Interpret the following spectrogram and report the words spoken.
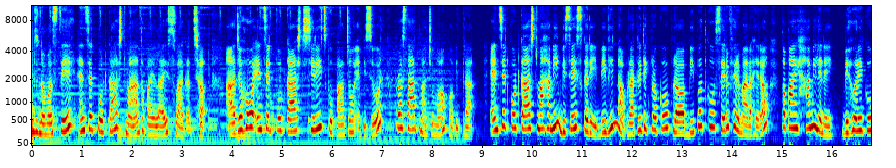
एन्ड नमस्ते। एनसेट पोडकास्टमा तपाईँलाई स्वागत छ। आज हो एनसेट पोडकास्ट सिरिजको पाँचौँ एपिसोड र साथमा छु म पवित्रा। एनसेट पोडकास्टमा हामी विशेष गरी विभिन्न प्राकृतिक प्रकोप र विपदको सेरोफेरोमा रहेर तपाईँ हामीले नै बेहोरेको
